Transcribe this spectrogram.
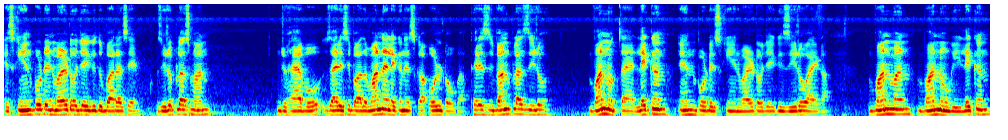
इसकी इनपुट इन्वर्ट हो जाएगी दोबारा से। ज़ीरो प्लस वन जो है वो ज़ाहिर सी बात वन है, लेकिन इसका उल्ट होगा। फिर इस वन प्लस ज़ीरो वन होता है, लेकिन इनपुट इसकी इन्वर्ट हो जाएगी ज़ीरो आएगा। वन वन वन होगी, लेकिन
